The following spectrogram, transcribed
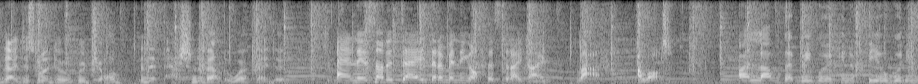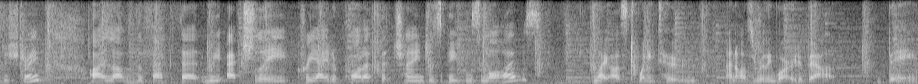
they just want to do a good job and they're passionate about the work they do. And there's not a day that I'm in the office that I don't laugh a lot. I love that we work in a feel-good industry. I love the fact that we actually create a product that changes people's lives. Like I was 22 and I was really worried about being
